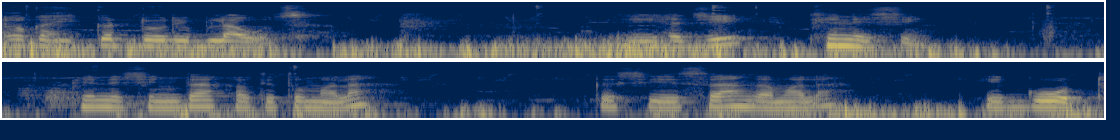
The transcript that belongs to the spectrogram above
हो का? ही कटोरी ब्लाऊज ही ह्याची फिनिशिंग फिनिशिंग दाखवते तुम्हाला. कशी आहे सांगा मला हे गोट.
